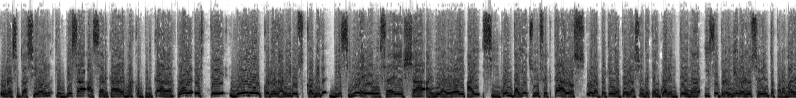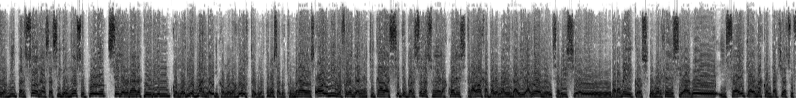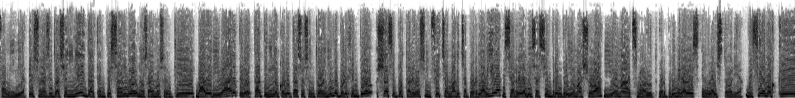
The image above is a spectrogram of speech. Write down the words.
una situación que empieza a ser cada vez más complicada por este nuevo coronavirus COVID-19. En Israel ya al día de hoy hay 58 infectados, una pequeña población que está en cuarentena y se prohibieron los eventos para más de 2.000 personas, así que no se pudo celebrar Purim como Dios manda y como nos gusta y como estamos acostumbrados. Hoy mismo fueron diagnosticadas 7 personas, una de las cuales trabaja para el Marín David Adom, el servicio de paramédicos de emergencia de Israel, que además contagió a su familia. Es una situación inédita, está empezando, no sabemos en qué va a derivar, pero está teniendo coletazos en todo el mundo. Por ejemplo, ya se postergó sin fecha Marcha por la Vida y se realiza siempre entre Yom HaShoah y Yom HaAtzmaut, por primera vez en la historia. Decíamos que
